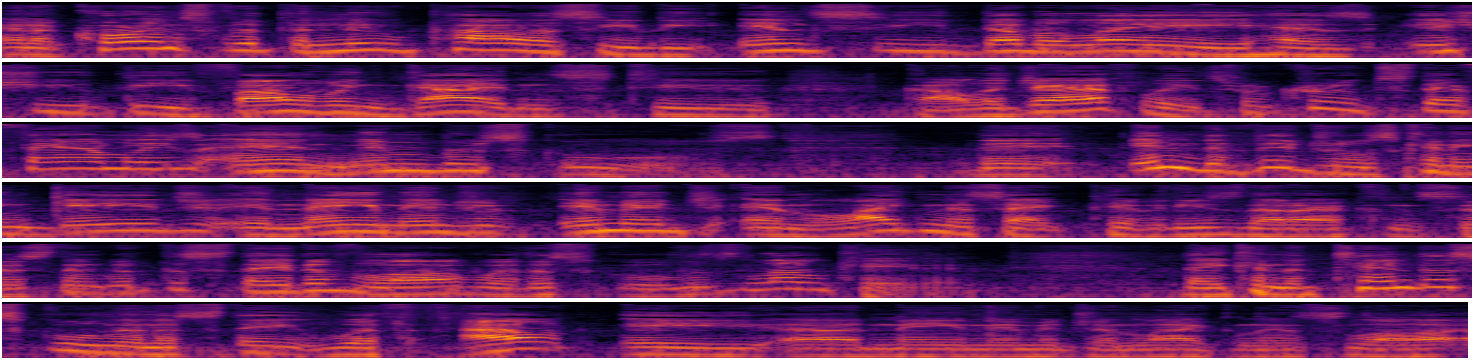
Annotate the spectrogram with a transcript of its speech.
in accordance with the new policy, the NCAA has issued the following guidance to college athletes, recruits, their families, and member schools the individuals can engage in name, image, and likeness activities that are consistent with the state of law where the school is located. They can attend a school in a state without a uh, name, image, and likeness law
